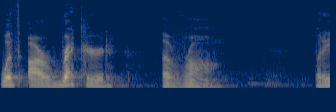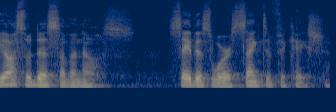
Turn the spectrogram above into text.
with our record of wrong, but he also does something else. Say this word sanctification.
